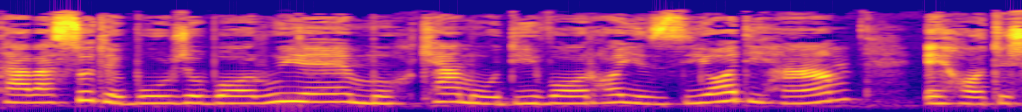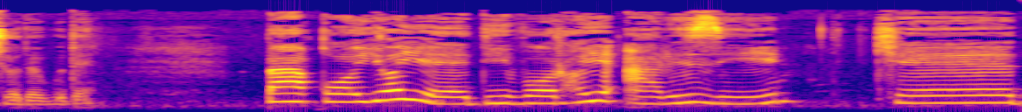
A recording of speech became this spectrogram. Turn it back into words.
توسط برج و باروی محکم و دیوارهای زیادی هم احاطه شده بوده. بقایای دیوارهای عریضی که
